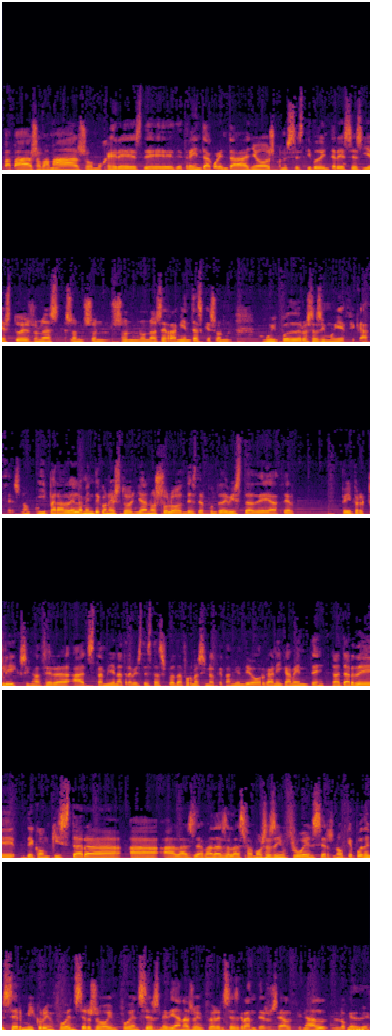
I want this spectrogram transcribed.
papás o mamás o mujeres de, de 30, 40 años con ese tipo de intereses y esto es unas, son, son, son unas herramientas que son muy poderosas y muy eficaces. ¿no? Y paralelamente con esto, ya no solo desde el punto de vista de hacer pay per click, sino hacer ads también a través de estas plataformas, sino que también de orgánicamente, tratar de, de conquistar a, a, a, las llamadas, a las famosas influencers, ¿no? Que pueden ser microinfluencers o influencers medianas o influencers grandes. O sea, al final lo que de,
